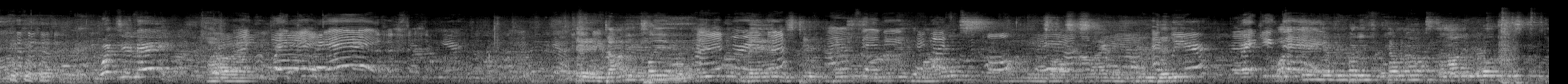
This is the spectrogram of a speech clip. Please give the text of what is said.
What's your name? Uh, okay, Donnie Clayton with Hi, the Marina. band is taking I'm pictures of Sandy. the Hey, guys, models. Nicole. He's also signed with Green And Diddy. we're Breaking I want to thank everybody for coming out to the Hollywood World Disco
